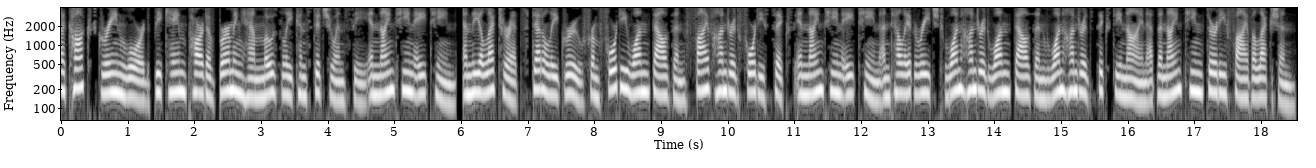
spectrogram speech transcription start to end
Acocks Green ward became part of Birmingham Moseley constituency in 1918, and the electorate steadily grew from 41,546 in 1918 until it reached 101,169 at the 1935 election.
